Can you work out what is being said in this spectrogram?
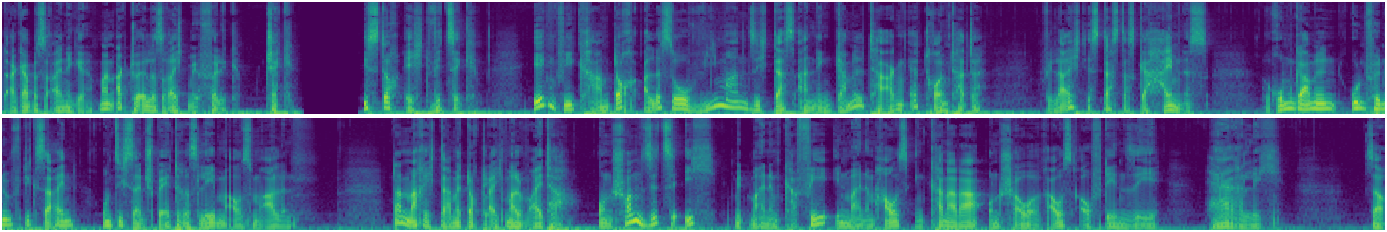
Da gab es einige. Mein aktuelles reicht mir völlig. Check. Ist doch echt witzig. Irgendwie kam doch alles so, wie man sich das an den Gammeltagen erträumt hatte. Vielleicht ist das das Geheimnis. Rumgammeln, unvernünftig sein und sich sein späteres Leben ausmalen. Dann mache ich damit doch gleich mal weiter. Und schon sitze ich mit meinem Kaffee in meinem Haus in Kanada und schaue raus auf den See. Herrlich. So,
